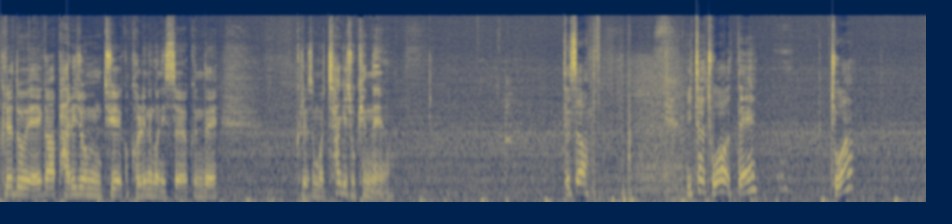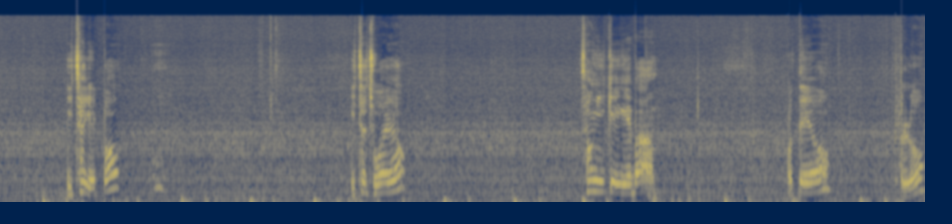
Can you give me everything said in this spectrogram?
그래도 애가 발이 좀 뒤에 걸리는 건 있어요. 근데 그래서 뭐 차기 좋겠네요. 됐어. 이 차 좋아 어때? 좋아? 이 차 예뻐? 이 차 좋아요? 성의 있게 얘기해봐. 어때요? 별로?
